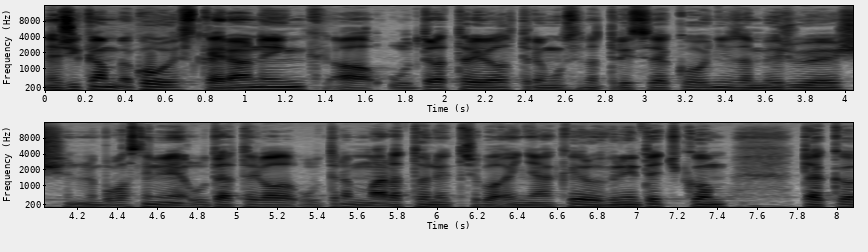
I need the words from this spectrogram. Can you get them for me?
neříkám jako skyrunning a ultra trail, kterému se na který se jako hodně zaměřuješ, nebo vlastně ne ultra trail, ale ultra maratony, třeba i nějaké roviny teďkom, tak uh,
